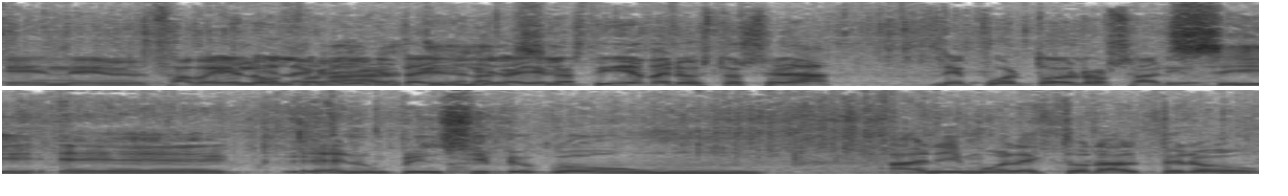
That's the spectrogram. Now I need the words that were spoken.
en, el Fabelo, En la zona alta y en la calle sí. Castilla, pero esto será de Puerto del Rosario. Sí, eh, en un principio con ánimo electoral, pero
